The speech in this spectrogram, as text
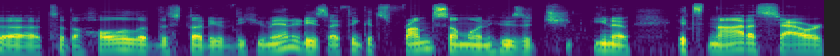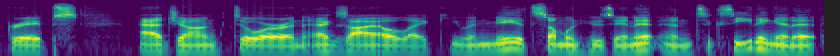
uh, to the whole of the study of the humanities. I think it's from someone who's a, you know, it's not a sour grapes adjunct or an exile like you and me. It's someone who's in it and succeeding in it,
